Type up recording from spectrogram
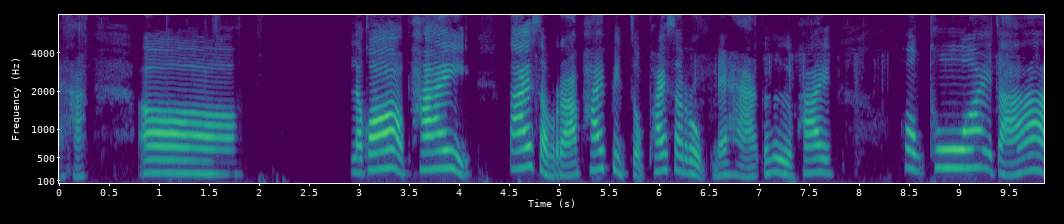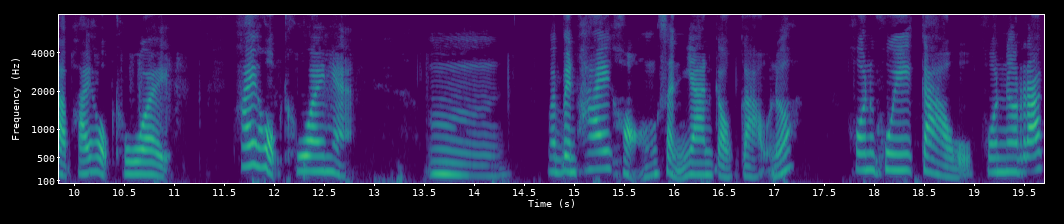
นะคะเออ แล้วก็ไพ่ใต้สำรับไพ่ปิดจบไพ่สรุปนะคะก็คือไพ่หกถ้วยจ้าไพ่หกถ้วยไพ่หกถ้วยเนี่ย อืม มันเป็นไพ่ของสัญญาณเก่าๆเนอะคนคุยเก่า คนรัก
